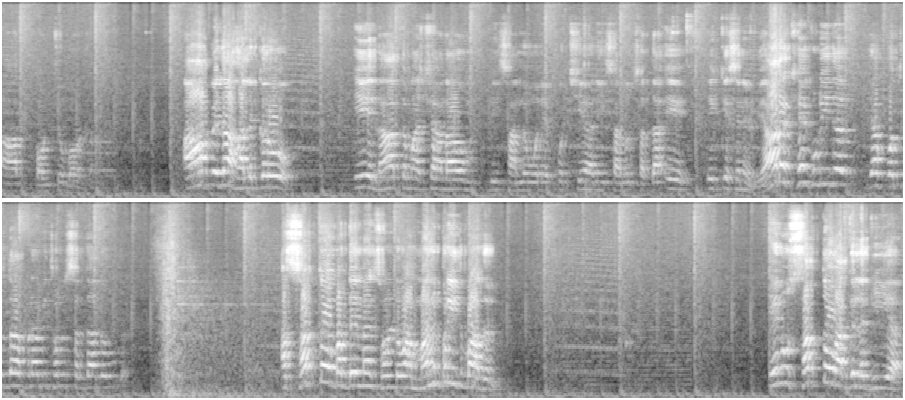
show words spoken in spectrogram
ਆਪ ਪਹੁੰਚੋ ਬਾਰਡਰ। ਆਪ ਇਹਦਾ ਹੱਲ ਕਰੋ। ਇਹ ਨਾ ਤਮਾਸ਼ਾ ਲਾਓ ਵੀ ਸਾਨੂੰ ਉਹਨੇ ਪੁੱਛਿਆ ਨਹੀਂ, ਸਾਨੂੰ ਸੱਦਾ। ਇਹ ਇਹ ਕਿਸੇ ਨੇ ਵਿਆਹ ਰੱਖਿਆ ਕੁੜੀ ਦਾ ਜਾਂ ਪੁੱਤ ਦਾ? ਆਪਣਾ ਵੀ ਤੁਹਾਨੂੰ ਸੱਦਾ ਦਊਗਾ। ਆ ਸਭ ਤੋਂ ਵੱਡੇ ਮੈਂ ਸੁਣ ਲਵਾਂ ਮਨਪ੍ਰੀਤ ਬਾਦਲ। ਇਹਨੂੰ ਸਭ ਤੋਂ ਅੱਗ ਲੱਗੀ ਆ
